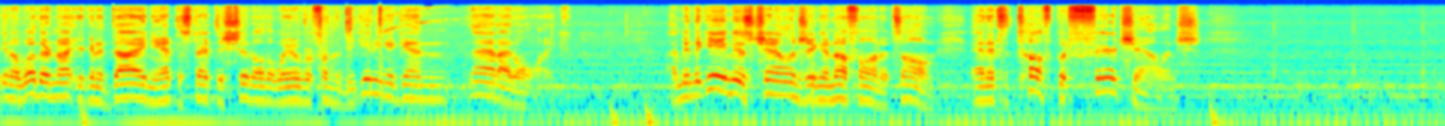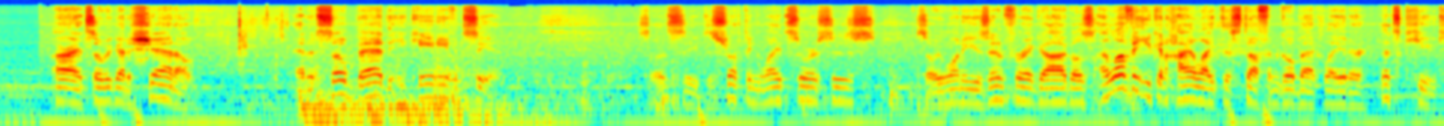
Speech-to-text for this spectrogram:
you know, whether or not you're going to die and you have to start this shit all the way over from the beginning again, that I don't like. I mean, the game is challenging enough on its own, and it's a tough but fair challenge. Alright, so we got a shadow. And it's so bad that you can't even see it. So let's see, disrupting light sources. So we want to use infrared goggles. I love that you can highlight this stuff and go back later. That's cute.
